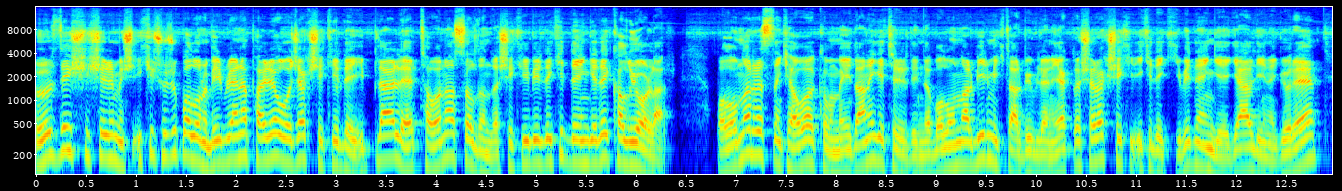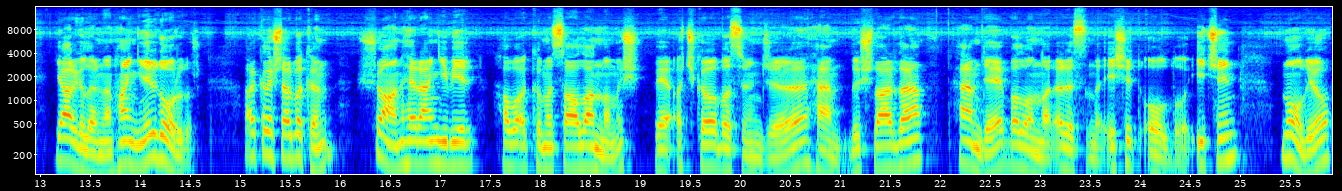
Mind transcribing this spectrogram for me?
Özdeş şişirilmiş iki çocuk balonu birbirlerine paralel olacak şekilde iplerle tavana asıldığında şekil 1'deki dengede kalıyorlar. Balonlar arasındaki hava akımı meydana getirildiğinde balonlar bir miktar birbirlerine yaklaşarak şekil 2'deki gibi dengeye geldiğine göre yargılarından hangileri doğrudur? Arkadaşlar bakın şu an herhangi bir hava akımı sağlanmamış ve açık hava basıncı hem dışlarda hem de balonlar arasında eşit olduğu için ne oluyor?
